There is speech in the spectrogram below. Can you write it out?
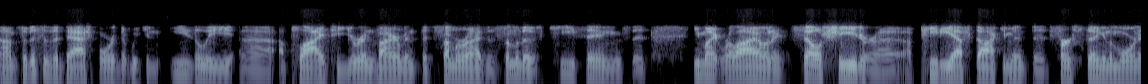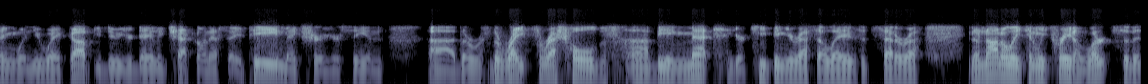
Um, so this is a dashboard that we can easily uh, apply to your environment that summarizes some of those key things that you might rely on an Excel sheet or a, a, PDF document that first thing in the morning when you wake up, you do your daily check on SAP, make sure you're seeing uh, the, the right thresholds uh, being met, you're keeping your SLAs, et cetera. You know, not only can we create alerts so that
